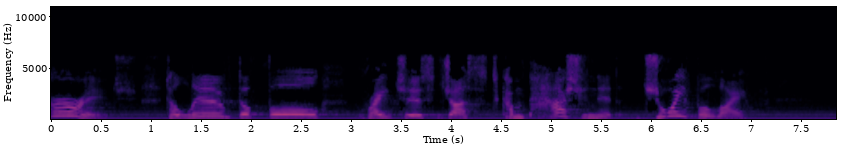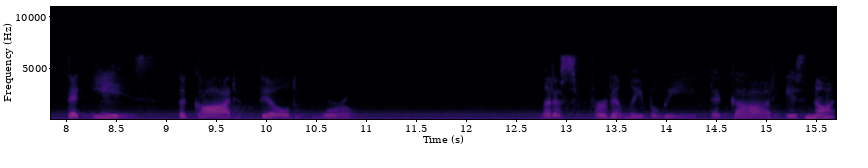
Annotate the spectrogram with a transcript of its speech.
courage to live the full, righteous, just, compassionate, joyful life that is the God filled world. let us fervently believe that God is not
